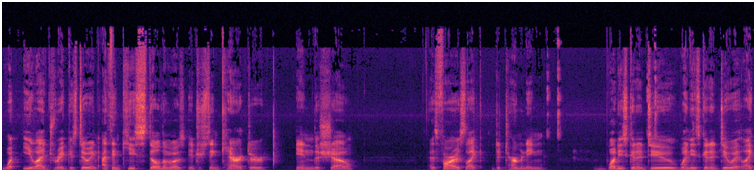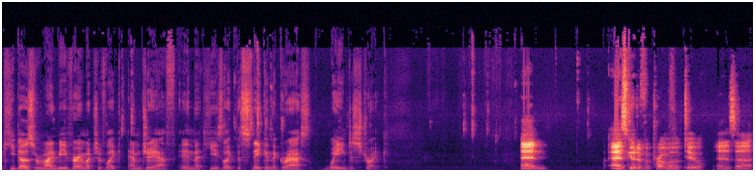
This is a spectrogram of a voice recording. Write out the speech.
what Eli Drake is doing. I think he's still the most interesting character in the show, as far as like determining what he's gonna do, when he's gonna do it. Like he does remind me very much of like MJF in that he's like the snake in the grass waiting to strike. and as good of a promo too as uh,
